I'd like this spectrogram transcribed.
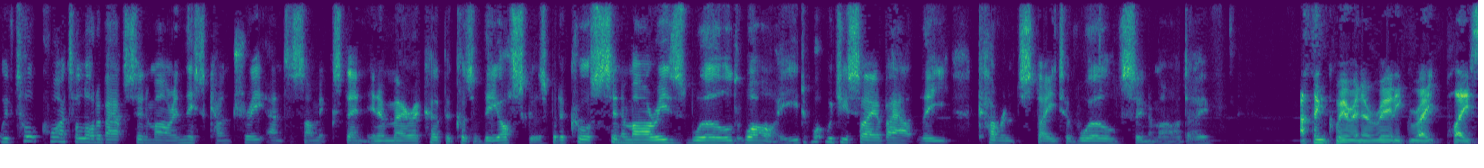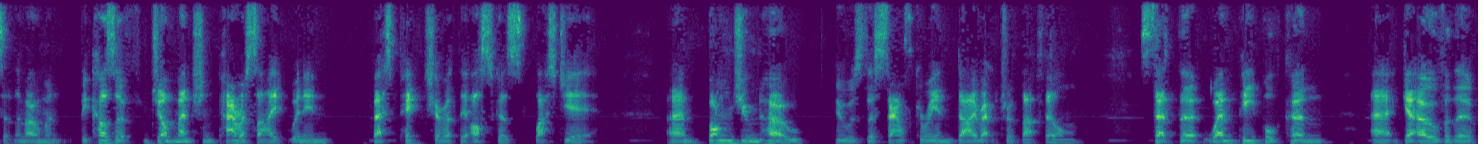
we've talked quite a lot about cinema in this country and to some extent in America because of the Oscars, but of course, cinema is worldwide. What would you say about the current state of world cinema, Dave? I think we're in a really great place at the moment because of John mentioned Parasite winning Best Picture at the Oscars last year. Um, Bong Joon Ho, who was the South Korean director of that film, said that when people can uh, get over the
